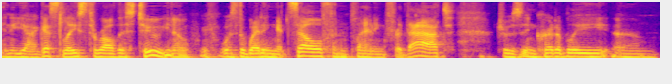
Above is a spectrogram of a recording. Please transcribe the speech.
and yeah, I guess laced through all this too, you know, was the wedding itself and planning for that, which was incredibly um,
